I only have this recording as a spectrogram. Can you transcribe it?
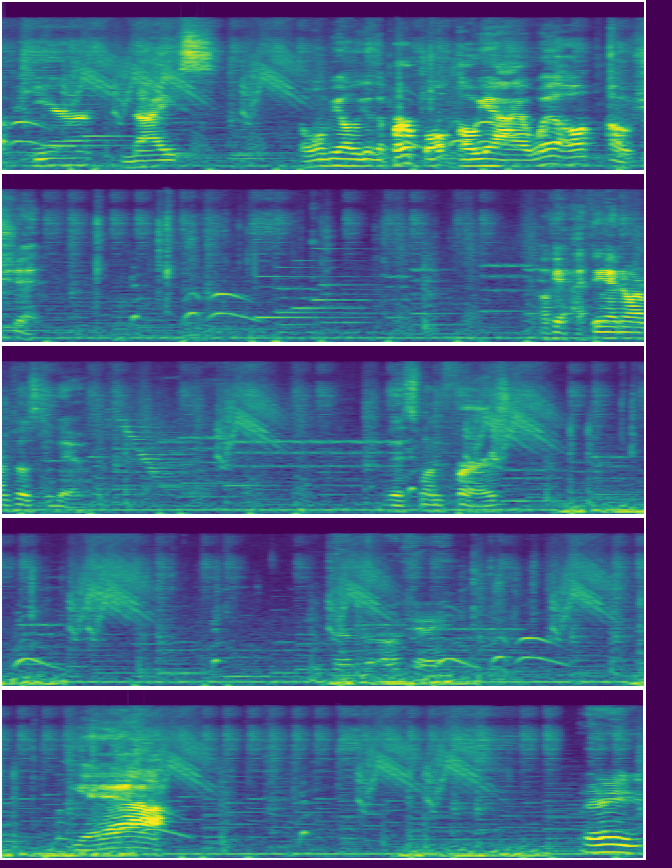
Up here. Nice. I won't be able to get the purple. Oh, yeah, I will. Oh, shit. Okay, I think I know what I'm supposed to do. This one first. Okay. Yeah. There you.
